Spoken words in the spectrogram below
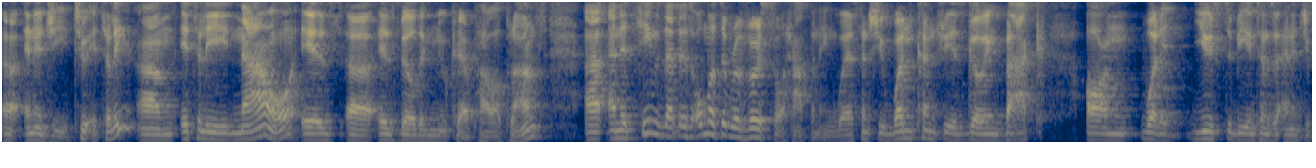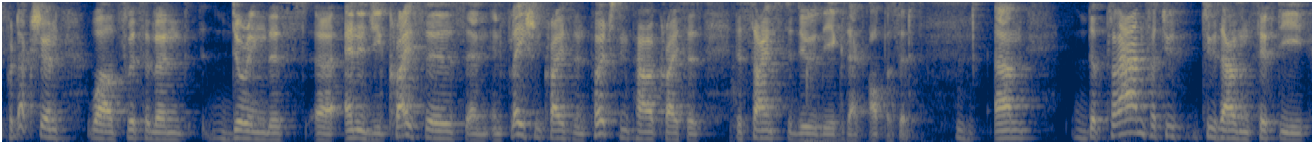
uh, energy to Italy. Um, Italy now is uh, is building nuclear power plants, uh, and it seems that there's almost a reversal happening, where essentially one country is going back on what it used to be in terms of energy production, while Switzerland, during this uh, energy crisis and inflation crisis and purchasing power crisis, decides to do the exact opposite. Mm-hmm. Um, the plan for two, 2050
